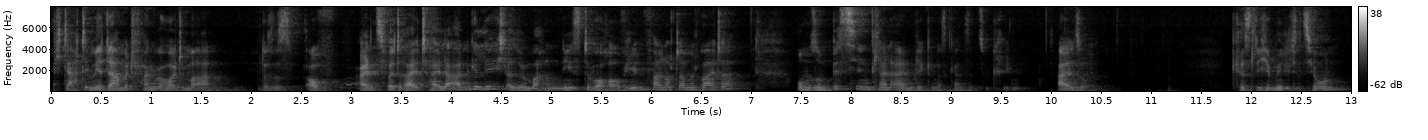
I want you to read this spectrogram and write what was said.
ich dachte mir, damit fangen wir heute mal an. Das ist auf ein, zwei, drei Teile angelegt. Also wir machen nächste Woche auf jeden Fall noch damit weiter, um so ein bisschen einen kleinen Einblick in das Ganze zu kriegen. Also, christliche Meditation.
